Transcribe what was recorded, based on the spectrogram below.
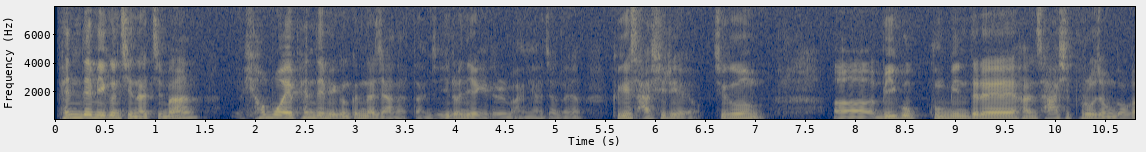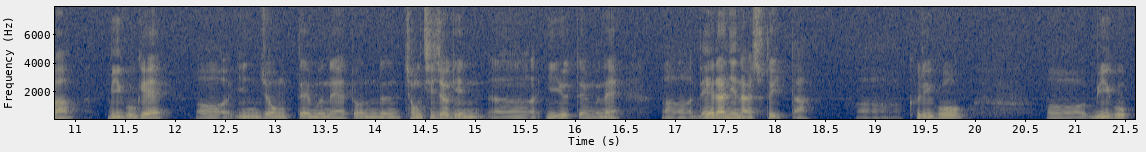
팬데믹은 지났지만 혐오의 팬데믹은 끝나지 않았다. 이제 이런 얘기들을 많이 하잖아요. 그게 사실이에요. 지금 어, 미국 국민들의 한 40% 정도가 미국의 어, 인종 때문에 또는 정치적인 어, 이유 때문에 어, 내란이 날 수도 있다. 어, 그리고 어, 미국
